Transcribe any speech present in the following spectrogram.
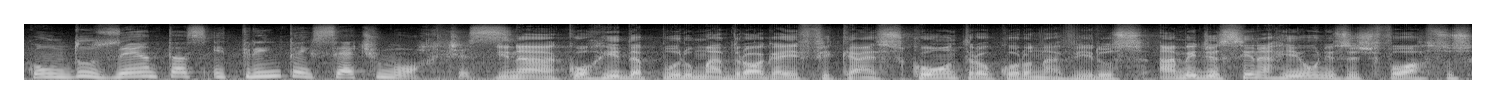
com 237 mortes. E na corrida por uma droga eficaz contra o coronavírus, a medicina reúne os esforços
